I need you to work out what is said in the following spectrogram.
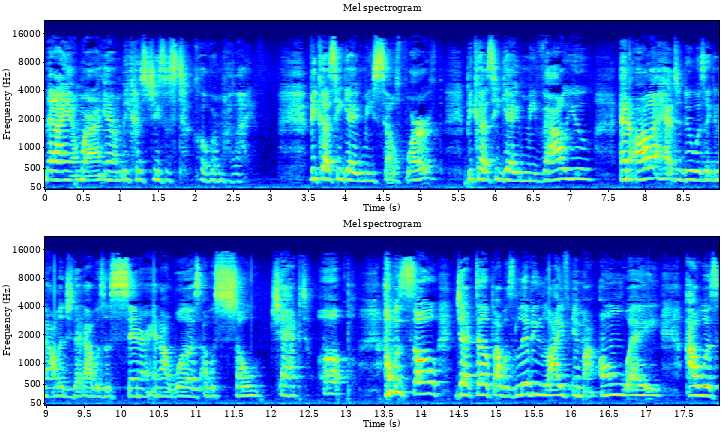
that I am where I am because Jesus took over my life, because He gave me self worth, because He gave me value. And all I had to do was acknowledge that I was a sinner, and I was. I was so jacked up. I was so jacked up. I was living life in my own way. I was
